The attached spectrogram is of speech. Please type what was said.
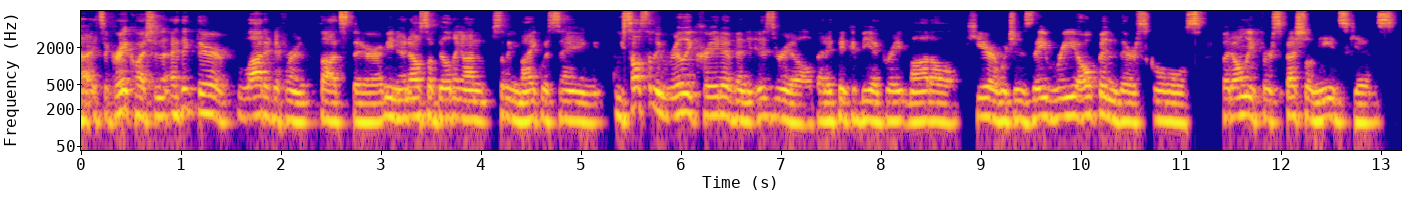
Uh, it's a great question. I think there are a lot of different thoughts there. I mean, and also building on something Mike was saying, we saw something really creative in Israel that I think could be a great model here, which is they reopened their schools, but only for special needs kids.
